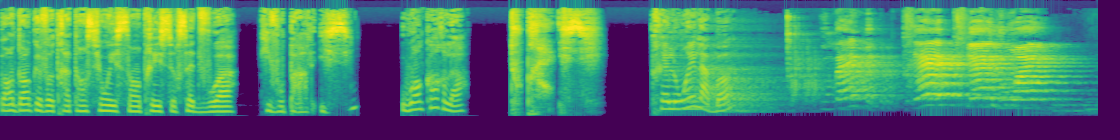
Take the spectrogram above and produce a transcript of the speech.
Pendant que votre attention est centrée sur cette voix qui vous parle ici, ou encore là, tout près ici, très loin là-bas, Ou même très, très loin.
